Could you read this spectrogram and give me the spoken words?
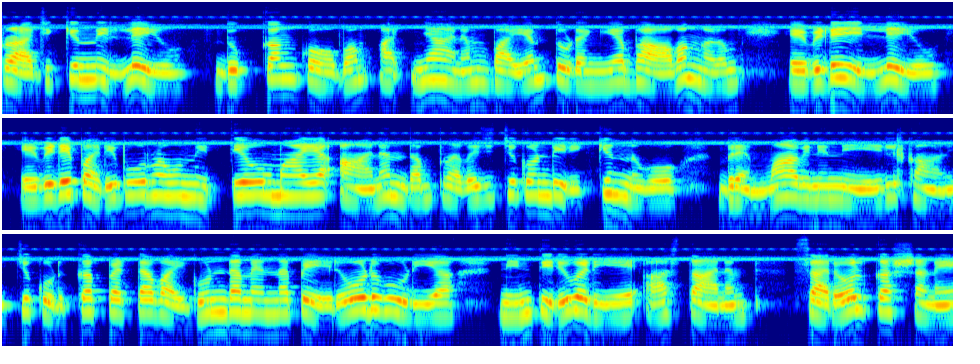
പ്രാചിക്കുന്നില്ലയോ? ദുഃഖം കോപം അജ്ഞാനം ഭയം തുടങ്ങിയ ഭാവങ്ങളും എവിടെയില്ലയോ. എവിടെ പരിപൂർണവും നിത്യവുമായ ആനന്ദം പ്രവചിച്ചുകൊണ്ടിരിക്കുന്നുവോ. ബ്രഹ്മാവിന് നേരിൽ കാണിച്ചു കൊടുക്കപ്പെട്ട വൈകുണ്ഠമെന്ന പേരോടുകൂടിയ നിൻ തിരുവടിയെ ആ സ്ഥാനം സരോത്കർഷണെ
